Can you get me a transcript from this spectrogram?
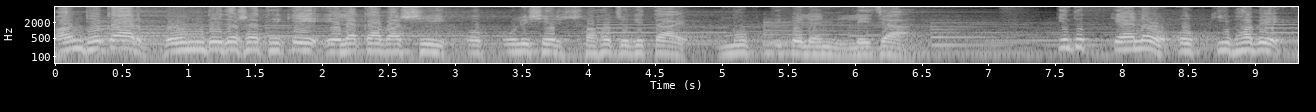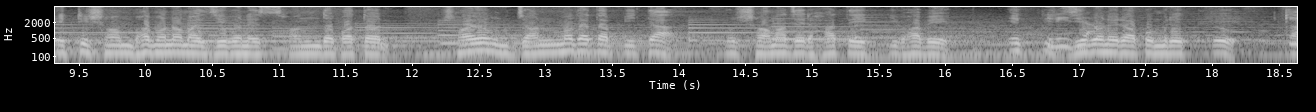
অন্ধকার বন্দি দশা থেকে এলাকাবাসী ও পুলিশের সহযোগিতায় মুক্তি পেলেন লেজা। কিন্তু কেন ও কীভাবে একটি সম্ভাবনাময় জীবনের ছন্দপতন স্বয়ং জন্মদাতা পিতা ও সমাজের হাতে কীভাবে একটি জীবনের অপমৃত্যু তা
